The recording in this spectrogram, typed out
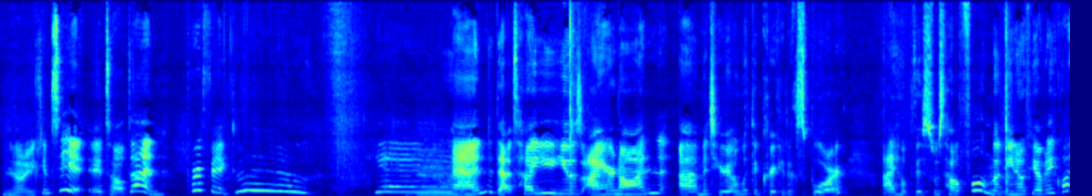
Now you can see it. It's all done. Perfect. Woo! Yay! Yay. And that's how you use iron-on uh, material with the Cricut Explorer. I hope this was helpful and let me know if you have any questions.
